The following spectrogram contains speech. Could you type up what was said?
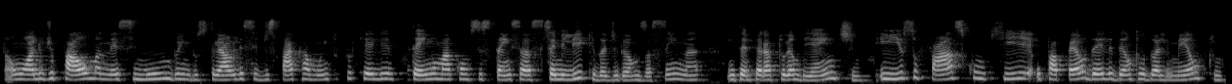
Então, o óleo de palma, nesse mundo industrial, ele se destaca muito porque ele tem uma consistência semilíquida, digamos assim, né, em temperatura ambiente, e isso faz com que o papel dele dentro do alimento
